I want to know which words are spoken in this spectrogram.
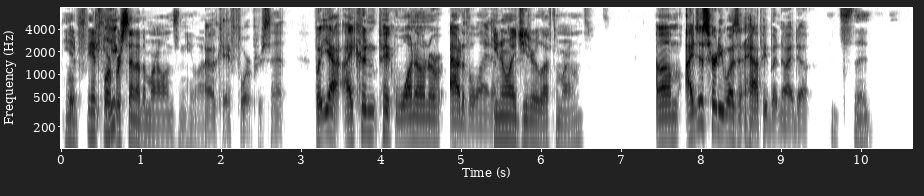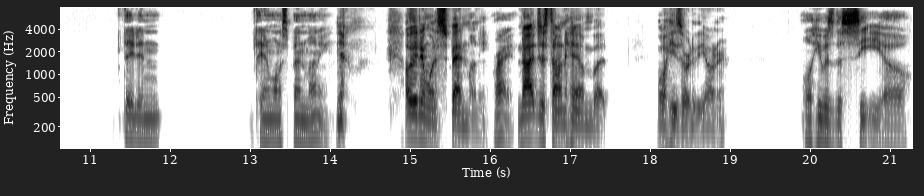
He had Well, he had four percent of the Marlins, and he left. okay, four percent. But yeah, I couldn't pick one owner out of the lineup. You know why Jeter left the Marlins? um, I just heard he wasn't happy, but no, I don't. It's that they didn't they didn't want to spend money. Yeah. Oh, they didn't want to spend money, Right. not just on him, but well, he's already the owner. Well, he was the CEO.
